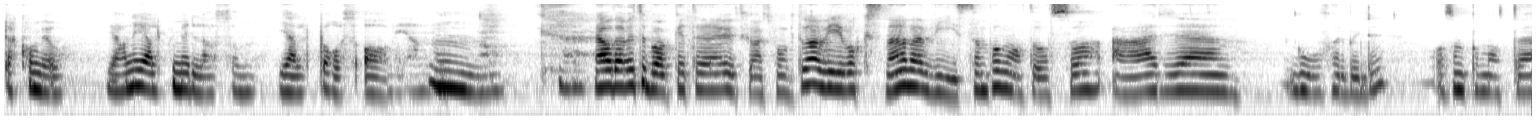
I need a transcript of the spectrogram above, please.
det kommer jo gjerne hjelpemidler som hjelper oss av igjen. Mm. Ja, Da er vi tilbake til utgangspunktet. da. Vi voksne. Det er vi som på en måte også er eh, gode forbilder. Og som på en måte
